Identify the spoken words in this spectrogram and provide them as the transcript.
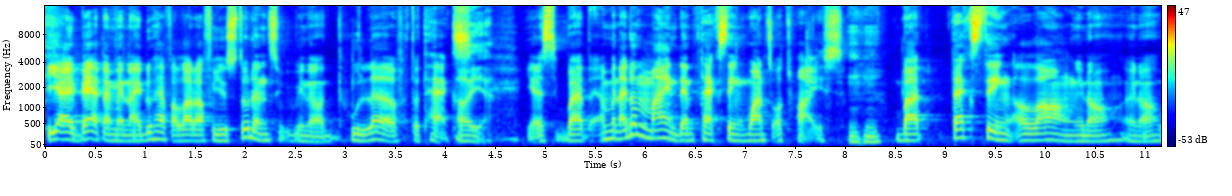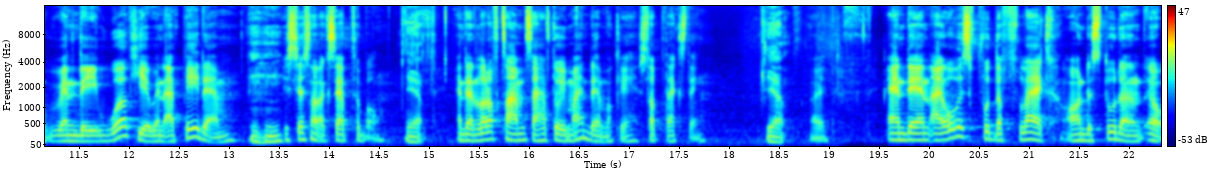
yeah, I bet. I mean, I do have a lot of you students, you know, who love to text. Oh, yeah. Yes, but I mean, I don't mind them texting once or twice, Mm-hmm. but texting along, you know, you know, when they work here, when I pay them, Mm-hmm. it's just not acceptable. Yeah. And then a lot of times I have to remind them, okay, stop texting. Yeah. right? And then I always put the flag on the student, uh,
